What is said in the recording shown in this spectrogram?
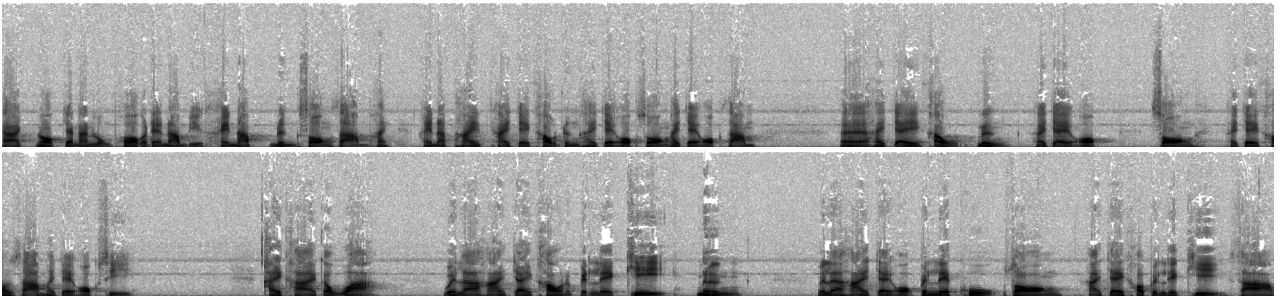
ถ้านอกจากนั้นหลวงพ่อก็แนะนำอีกให้นับหนึ่งสองสามให้ให้นับหายหายใจเข้าหนึ่งให้ใจออกสองให้ใจออกสามให้ใจเข้าหนึ่งให้ใจออกสองให้ใจเข้าสามให้ใจออกสี่คล้ายๆกับว่า เวลาหายใจเข้าเป็นเลขขี้หนึ่งเวลาหายใจออกเป็นเลขคู่สอง หายใจเข้าเป็นเลขขี้สาม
